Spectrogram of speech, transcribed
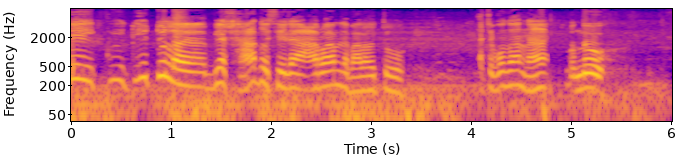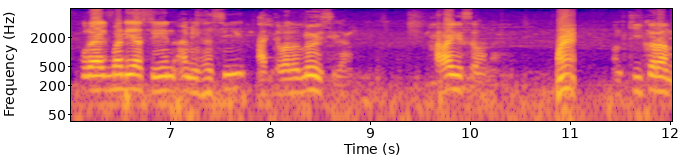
এই একটু লা- বেশ স্বাদ হয়েছে এটা আরও আনলে ভালো হইতো আচ্ছা বন্ধু আর না। বন্ধু পুরা এক বাড়ি আসিন আমি খাইছি আজকে বেলা লইছিলাম হারা গেছে না কি করাম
